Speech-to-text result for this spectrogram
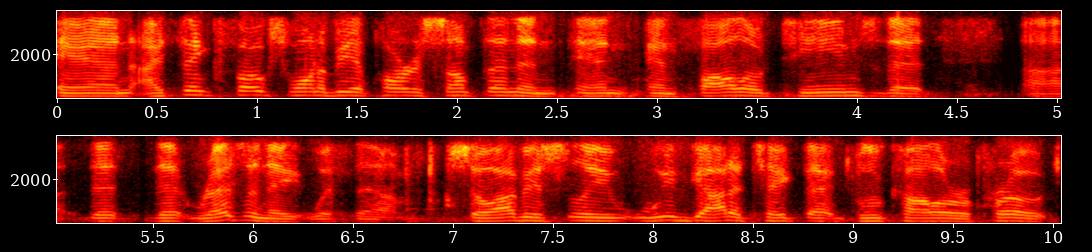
And I think folks want to be a part of something and, and, and follow teams that, uh, that, that resonate with them. So obviously, we've got to take that blue collar approach.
